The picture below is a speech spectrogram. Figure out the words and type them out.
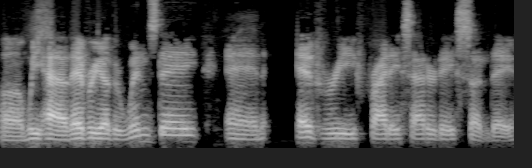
uh, we have every other Wednesday and every Friday, Saturday, Sunday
